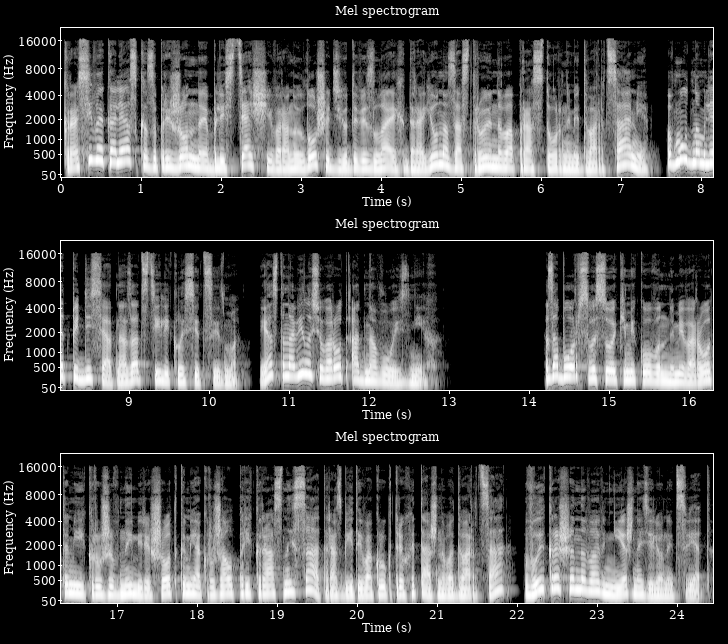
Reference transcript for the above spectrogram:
Красивая коляска, запряженная блестящей вороной лошадью, довезла их до района, застроенного просторными дворцами в модном лет 50 назад стиле классицизма, и остановилась у ворот одного из них. Забор с высокими кованными воротами и кружевными решетками окружал прекрасный сад, разбитый вокруг трехэтажного дворца, выкрашенного в нежно-зеленый цвет.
